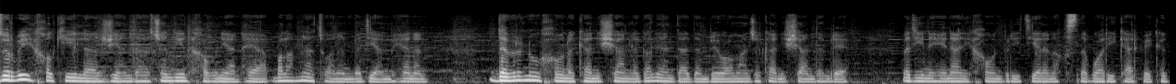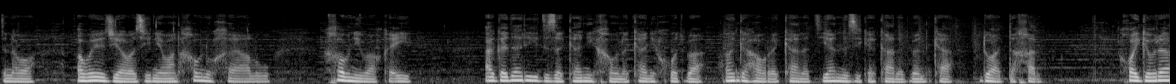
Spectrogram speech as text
زۆربەی خەڵکی لە ژیاندا چەندین خەونیان هەیە بەڵام ناتوانن بەدییان بهێنن. دەمرن و خەونەکانیشیان لەگەڵیاندا دەمرێ و ئامانجەکانیشیان دەمرێ. بەدینەهێنانی خەون بریتییە لە نەخستنەبواری کارپێکردنەوە، ئەوەیە جیاوازی نێوان خەون و خەیاڵ و خەونی واقیعی، ئاگاداری دزەکانی خەونەکانی خۆت بە، ڕەنگە هاوڕێکانت یان نزیکەکانت بن کە دوات دەخەن. خوای گەورە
